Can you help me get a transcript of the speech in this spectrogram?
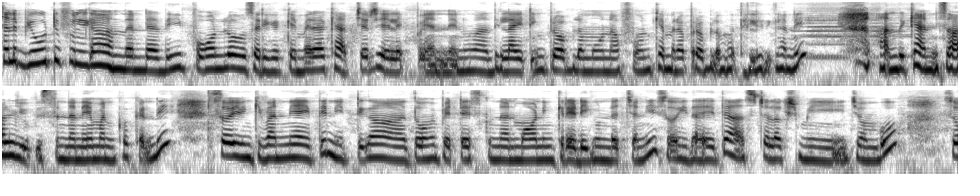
చాలా బ్యూటిఫుల్గా ఉందండి అది. ఫోన్లో సరిగా కెమెరా క్యాప్చర్ చేయలేకపోయాను నేను. అది లైటింగ్ ప్రాబ్లము నా ఫోన్ కెమెరా ప్రాబ్లమో తెలియదు కానీ. అందుకే అన్నిసార్లు చూపిస్తున్నాను ఏమనుకోకండి. సో ఇంక ఇవన్నీ అయితే నీట్గా తోమి పెట్టేసుకున్నాను. మార్నింగ్కి రెడీగా ఉండొచ్చని. సో ఇదైతే అష్టలక్ష్మి చెంబు సో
